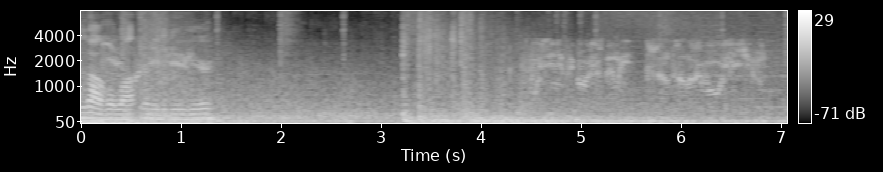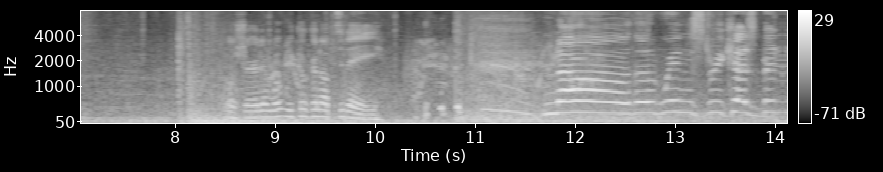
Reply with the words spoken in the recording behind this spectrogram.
There's not a whole lot for me to do here. Well, Sheridan, what we cooking up today? no, the win streak has been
